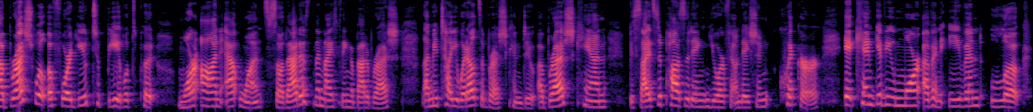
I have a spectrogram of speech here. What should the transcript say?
A brush will afford you to be able to put more on at once. So that is the nice thing about a brush. Let me tell you what else a brush can do. A brush can, besides depositing your foundation quicker, it can give you more of an even look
